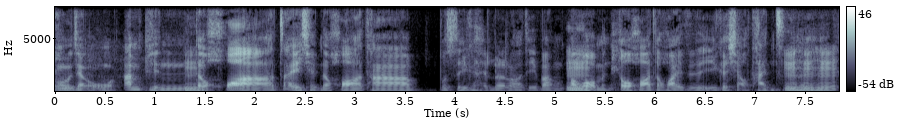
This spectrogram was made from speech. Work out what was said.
我讲我安平的话，在以前的话，他。不是一个很热闹的地方，包括我们豆花的话，也只是一个小摊子而已。嗯、哼哼，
